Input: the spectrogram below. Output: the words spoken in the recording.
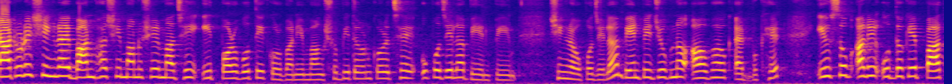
নাটোরের সিংড়ায় বানভাসী মানুষের মাঝে ঈদ পরবর্তী কোরবানির মাংস বিতরণ করেছে উপজেলা বিএনপি। সিংড়া উপজেলা বিএনপি যুগ্ম আহ্বায়ক অ্যাডভোকেট ইউসুফ আলীর উদ্যোগে পাঁচ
